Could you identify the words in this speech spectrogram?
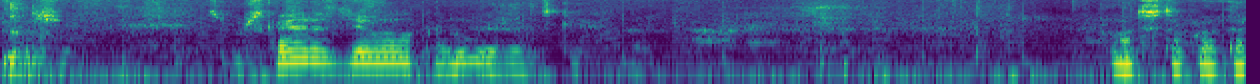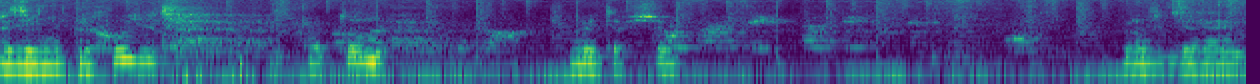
вещи. Мужская раздевалка, ну и женская. Вот в такой корзине приходит, потом мы это все разбираем.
